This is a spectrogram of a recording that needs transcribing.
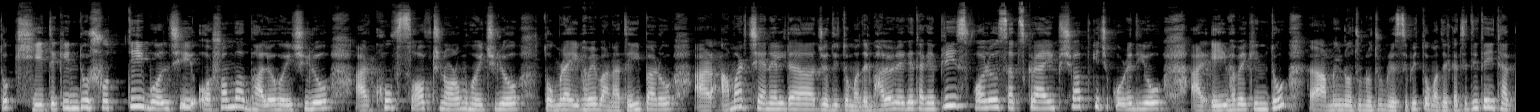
তো খেতে কিন্তু সত্যিই বলছি অসম্ভব ভালো হয়েছিল আর খুব সফট নরম হয়েছিল। তোমরা এইভাবে বানাতেই পারো। আর আমার চ্যানেলটা যদি তোমাদের ভালো লেগে থাকে প্লিজ ফলো সাবস্ক্রাইব সব কিছু করে দিও। আর এইভাবে কিন্তু আমি নতুন নতুন রেসিপি তোমাদের কাছে দিতেই থাকব।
